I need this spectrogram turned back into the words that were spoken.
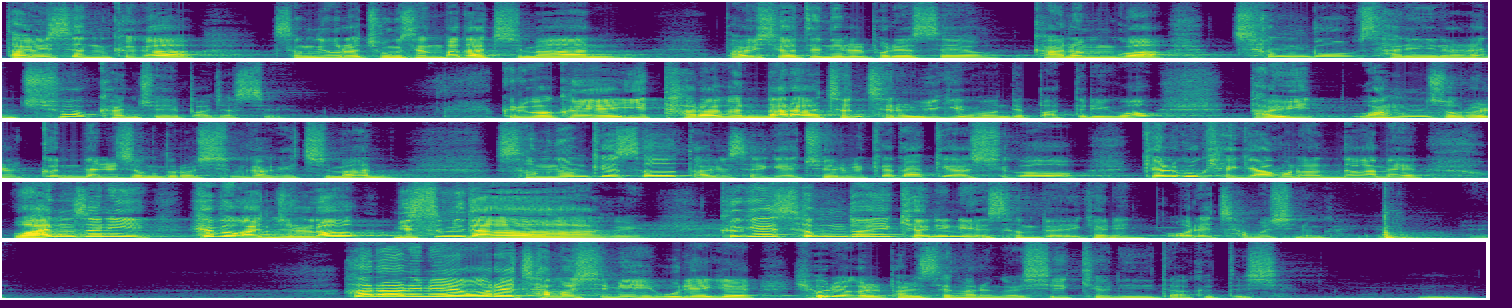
다윗은 그가 성령으로 중생받았지만 다윗이 어떤 일을 벌였어요? 간음과 청부 살인이라는 추악한 죄에 빠졌어요. 그리고 그의 이 타락은 나라 전체를 위기 가운데 빠뜨리고 다윗 왕조를 끝낼 정도로 심각했지만 성령께서 다윗에게 죄를 깨닫게 하시고 결국 회개하고 난 다음에 완전히 회복한 줄로 믿습니다. 그게 성도의 견인이에요. 성도의 견인. 오래 참으시는 거예요. 예. 하나님의 오래 참으심이 우리에게 효력을 발생하는 것이 견인이다. 그 뜻이에요. 음.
